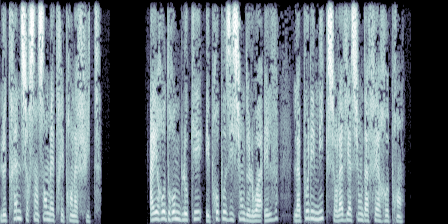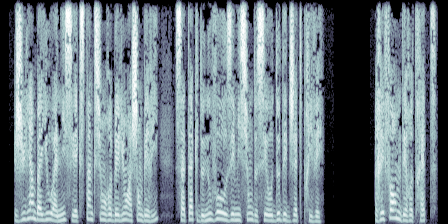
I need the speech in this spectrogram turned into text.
le traîne sur 500 mètres et prend la fuite. Aérodrome bloqué et proposition de loi ELV, la polémique sur l'aviation d'affaires reprend. Julien Bayou à Nice et Extinction Rebellion à Chambéry, s'attaque de nouveau aux émissions de CO2 des jets privés. Réforme des retraites,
